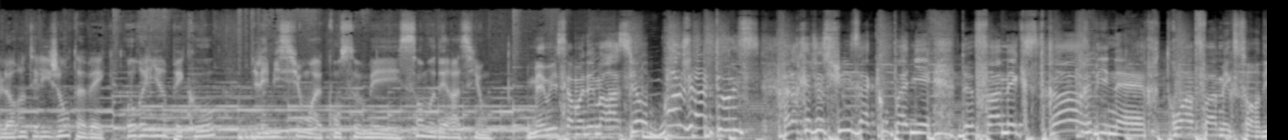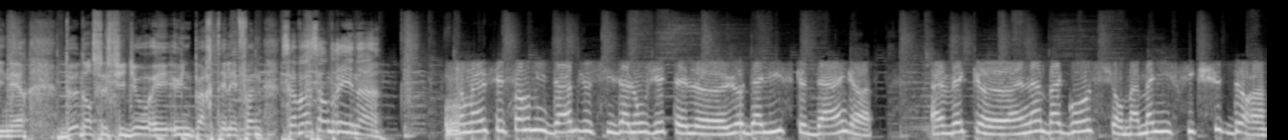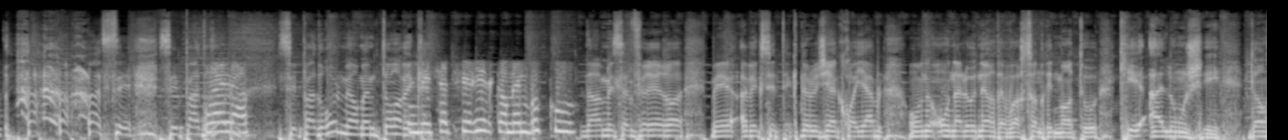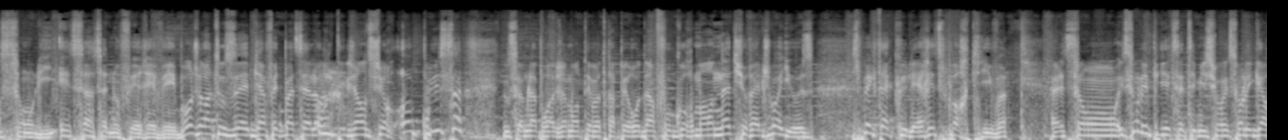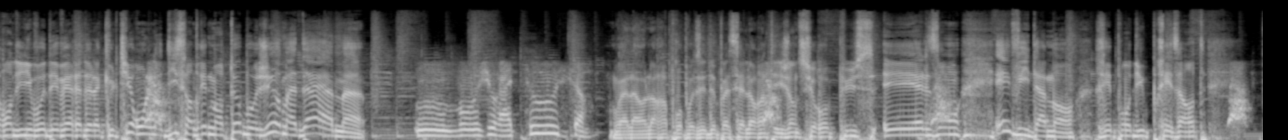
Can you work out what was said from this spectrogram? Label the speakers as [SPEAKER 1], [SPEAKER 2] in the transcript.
[SPEAKER 1] l'heure intelligente avec Aurélien Péco, l'émission à consommer sans modération.
[SPEAKER 2] Mais oui, sans modération, bonjour à tous Alors que je suis accompagné de femmes extraordinaires, trois femmes extraordinaires, deux dans ce studio et une par téléphone. Ça va Sandrine?
[SPEAKER 3] C'est formidable, je suis allongée tel euh, l'odalisque d'Ingres avec euh, un limbago sur ma magnifique chute de rein.
[SPEAKER 2] c'est, c'est pas drôle.
[SPEAKER 3] Voilà.
[SPEAKER 2] C'est pas drôle, mais en même temps avec.
[SPEAKER 3] Mais ça te fait rire quand même beaucoup.
[SPEAKER 2] Non, mais ça me fait rire. euh, Mais avec cette technologie incroyable, on, on a l'honneur d'avoir Sandrine Manteau qui est allongée dans son lit. Et ça, ça nous fait rêver. Bonjour à tous, vous avez bien fait de passer à l'heure intelligente sur Opus. Nous sommes là pour agrémenter votre apéro d'infos gourmands, naturelles, joyeuses, spectaculaires et sportives. Elles sont, ils sont les piliers de cette émission. Ils sont les garants du niveau des verts et de la culture. On l'a dit, Sandrine Manteau, bonjour madame.
[SPEAKER 3] Mm, bonjour à tous.
[SPEAKER 2] Voilà, on leur a proposé de passer à l'heure intelligente sur Opus et elles ont évidemment répondu présentes.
